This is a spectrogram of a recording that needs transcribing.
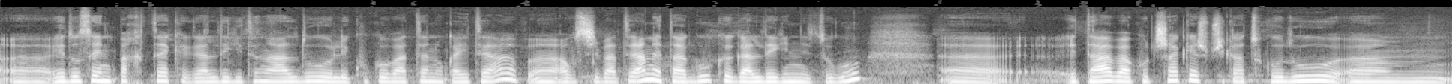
uh, edo zain partek galde egiten aldu lekuko baten ukaitea, hauzi batean, eta guk galde egin ditugu. Uh, eta bakutsak esplikatuko du um,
